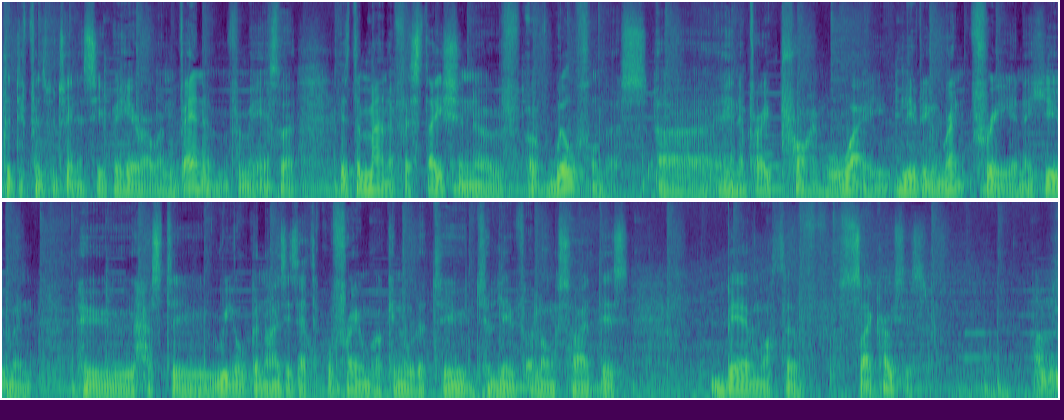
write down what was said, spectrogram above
the difference between a superhero and Venom for me is the, is the manifestation of, of willfulness uh, in a very primal way, living rent free in a human who has to reorganize his ethical framework in order to, to live alongside this behemoth of psychosis. Um,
